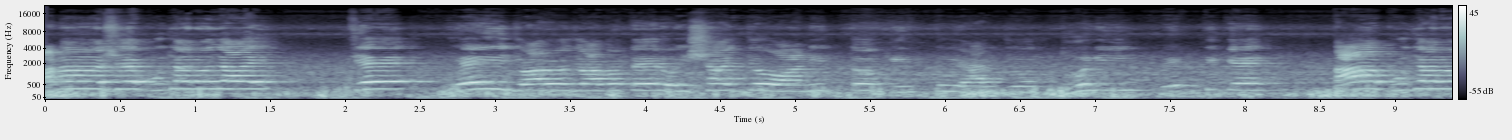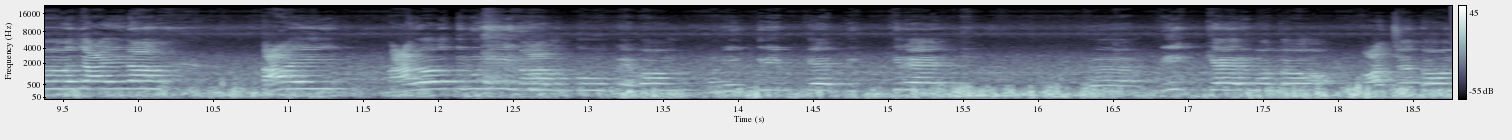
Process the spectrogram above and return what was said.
অনায়াসে বোঝানো যায় যে এই জড় জগতের ঐশ্বর্য অনিত্য, কিন্তু একজন ধনী ব্যক্তিকে তা বোঝানো যায় না। তাই নারদমুনি নলকূপ এবং মণিগ্রীবকে বিক্রে বৃক্ষের মতো অচেতন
